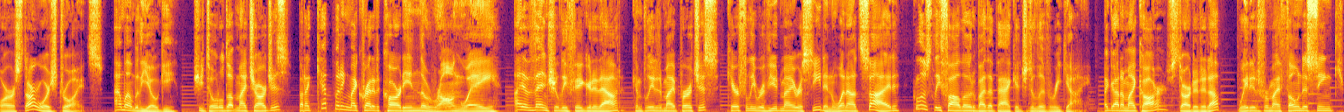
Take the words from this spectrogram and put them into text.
or Star Wars droids. I went with Yogi. She totaled up my charges, but I kept putting my credit card in the wrong way. I eventually figured it out, completed my purchase, carefully reviewed my receipt, and went outside, closely followed by the package delivery guy. I got in my car, started it up, waited for my phone to sync,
